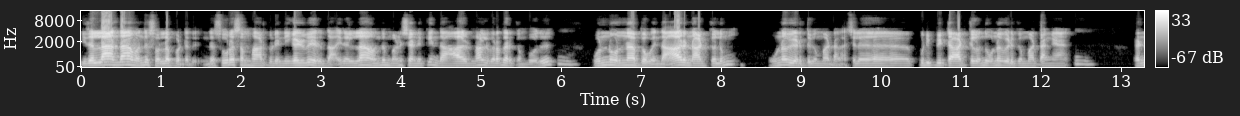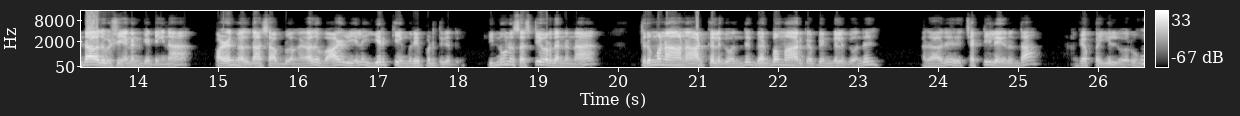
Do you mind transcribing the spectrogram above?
இதெல்லாம் தான் வந்து சொல்லப்பட்டது. இந்த சூரசம்ஹாரத்துடைய நிகழ்வே இதுதான். இதெல்லாம் வந்து மனுஷனுக்கு இந்த ஆறு நாள் விரதம் இருக்கும்போது. ஒண்ணு ஒண்ணா போகும். இந்த ஆறு நாட்களும் உணவு எடுத்துக்க மாட்டாங்க. சில குறிப்பிட்ட ஆட்கள் வந்து உணவு எடுக்க மாட்டாங்க. ரெண்டாவது விஷயம் என்னன்னு கேட்டிங்கன்னா பழங்கள் தான் சாப்பிடுவாங்க. அதாவது வாழ்வியலை இயற்கையை முறைப்படுத்துகிறது. இன்னொன்று சஷ்டி விரதம் என்னன்னா திருமணம் ஆன ஆட்களுக்கு வந்து கர்ப்பமா இருக்கிற பெண்களுக்கு வந்து அதாவது சட்டியில இருந்தா அகப்பையில் வரும்.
